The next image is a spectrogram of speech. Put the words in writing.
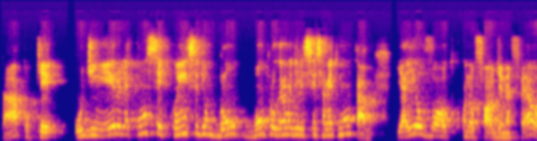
tá? Porque o dinheiro ele é consequência de um bom, bom programa de licenciamento montado. E aí eu volto, quando eu falo de NFL,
